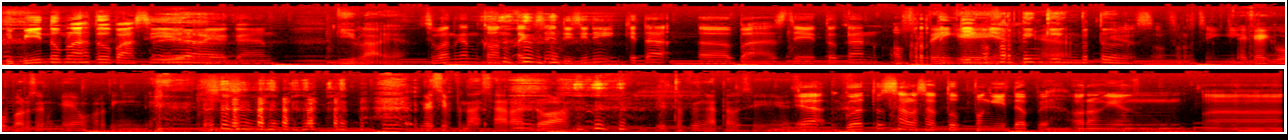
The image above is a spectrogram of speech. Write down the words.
Diminum lah tuh pasir Iya. ya kan. Gila ya Cuman kan konteksnya di sini kita eh, bahasnya itu kan overthinking. ya. Overthinking, Ya. betul. Yes, overthinking. ya kayak gue barusan kayak overthinking deh nggak sih penasaran doang Ya, tapi nggak tahu sih sih. Ya, gue tuh salah satu pengidap ya, orang yang eh,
